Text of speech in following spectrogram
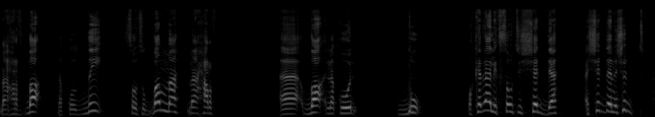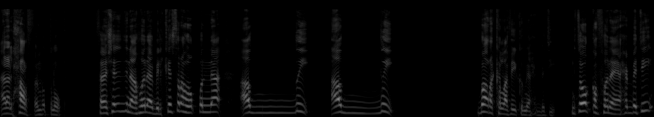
مع حرف ضاء نقول ضي صوت الضمة مع حرف آه، ضاء نقول ضو وكذلك صوت الشدة الشدة نشد على الحرف المطلوب. فشددنا هنا بالكسرة وقلنا الضي الضي بارك الله فيكم يا أحبتي. نتوقف هنا يا أحبتي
